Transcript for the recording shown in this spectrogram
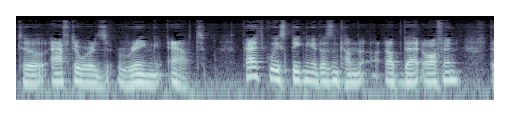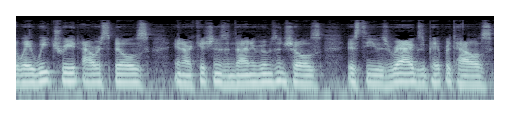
to afterwards wring out. Practically speaking, it doesn't come up that often. The way we treat our spills in our kitchens and dining rooms and shuls is to use rags or paper towels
